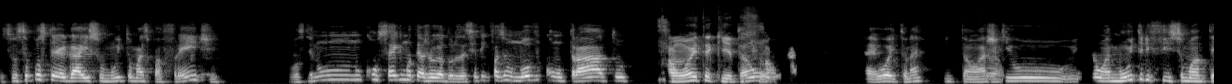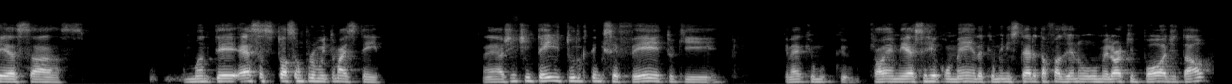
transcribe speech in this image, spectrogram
Se você postergar isso muito mais para frente, você não, não consegue manter as jogadoras. Aí você tem que fazer um novo contrato. São oito equipes. Então, é oito, né? Então, acho é. que o. Então, é muito difícil manter essas. Manter essa situação por muito mais tempo. É, a gente entende tudo que tem que ser feito, que, que, né, que, que a OMS recomenda, que o Ministério está fazendo o melhor que pode e tal.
